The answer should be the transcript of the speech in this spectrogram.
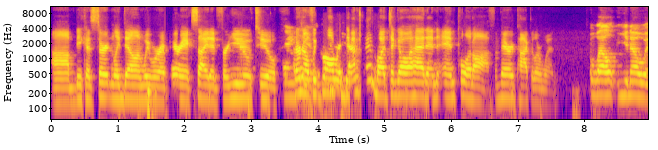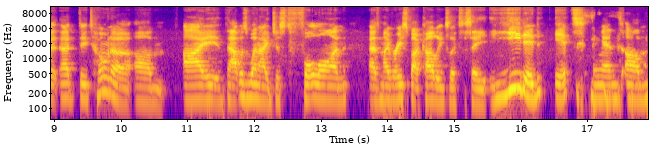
Um, because certainly, Dylan, we were very excited for you to, Thank I don't know you. if we call it redemption, but to go ahead and, and pull it off. A very popular win. Well, you know, at, at Daytona, um, I that was when I just full on, as my RaceSpot colleagues like to say, yeeted it, and um,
